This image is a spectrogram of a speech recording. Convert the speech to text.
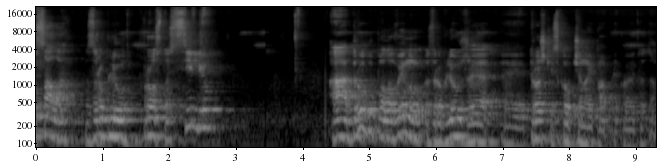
сала зроблю просто з сіллю, а другу половину зроблю вже е, трошки з копченою паприкою додам.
